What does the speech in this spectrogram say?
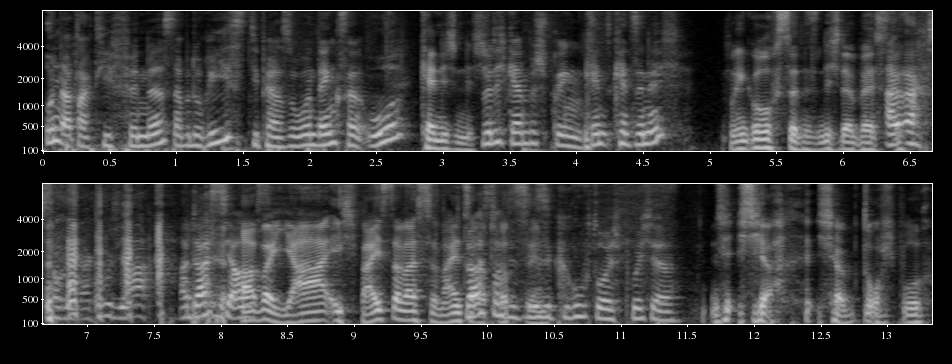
unattraktiv findest, aber du riechst die Person, denkst dann, oh, Kenne ich nicht. würde ich gern bespringen. Kenn, kennst du nicht? Mein Geruchssinn ist nicht der beste. Ach, sorry, ja gut, ja. Aber du hast ja auch, Aber ja, ich weiß da, was du meinst. du aber hast doch diese, trotzdem. diese Geruchdurchbrüche. Ja, ich habe Durchbruch.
